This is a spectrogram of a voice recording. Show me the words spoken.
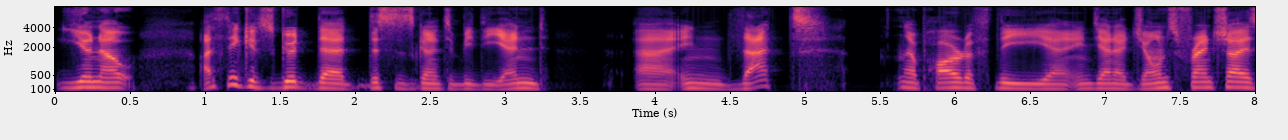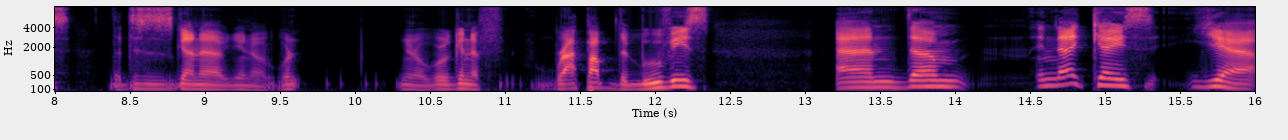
you know, I think it's good that this is going to be the end uh, in that uh, part of the uh, Indiana Jones franchise. That this is gonna, you know, we're, you know, we're gonna f- wrap up the movies and um, in that case, yeah,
